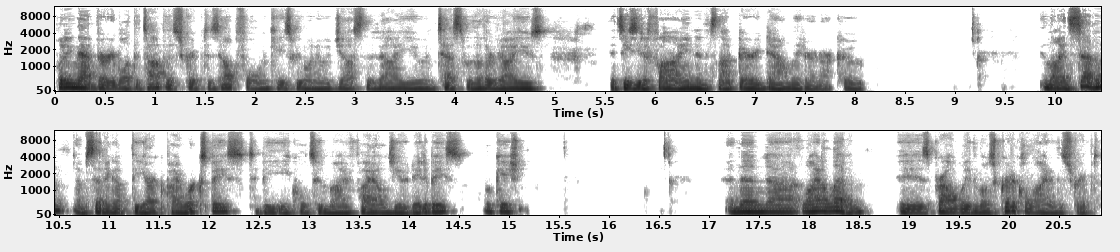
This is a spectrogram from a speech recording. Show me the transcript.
Putting that variable at the top of the script is helpful in case we want to adjust the value and test with other values. It's easy to find and it's not buried down later in our code. In line 7, I'm setting up the ArcPy workspace to be equal to my file geodatabase location. And then uh, line 11 is probably the most critical line of the script.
